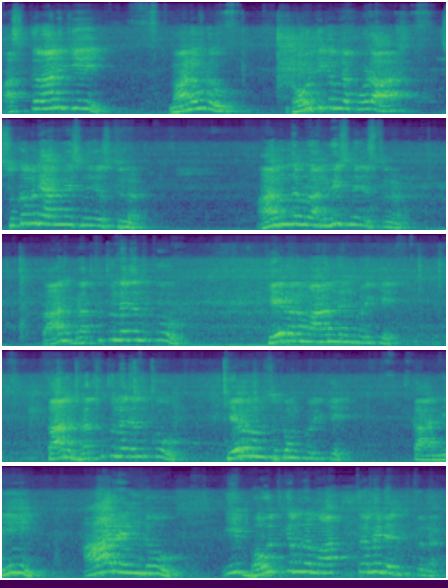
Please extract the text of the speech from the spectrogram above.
వాస్తవానికి మానవుడు భౌతికంలో కూడా సుఖముని అన్వేషణ చేస్తున్నాడు. ఆనందమును అన్వేషణ చేస్తున్నాడు. తాను బ్రతుకుతున్నది ఎందుకు కేవలం ఆనందం కొరికే. తాను బ్రతుకుతున్నది ఎందుకు కేవలం సుఖం కొరికే. కానీ ఆ రెండు ఈ భౌతికంలో మాత్రమే వెతుకుతున్నాడు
